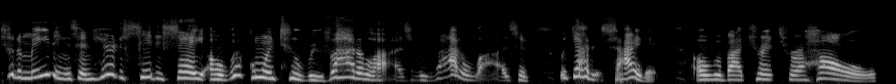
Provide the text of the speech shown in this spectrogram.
to the meetings and hear the city say, "Oh, we're going to revitalize, revitalize," and we got excited over by Transfer Hall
